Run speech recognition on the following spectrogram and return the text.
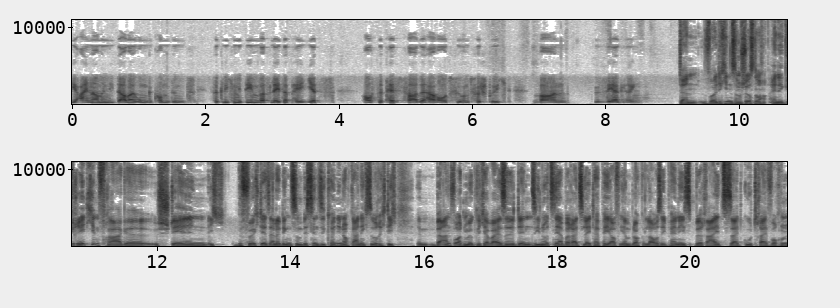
die Einnahmen, die dabei rumgekommen sind, verglichen mit dem, was LaterPay jetzt aus der Testphase heraus für uns verspricht, waren sehr gering. Dann wollte ich Ihnen zum Schluss noch eine Gretchenfrage stellen. Ich befürchte jetzt allerdings so ein bisschen, Sie können die noch gar nicht so richtig ähm, beantworten möglicherweise, denn Sie nutzen ja bereits LaterPay auf Ihrem Blog Lousy Pennies bereits seit gut drei Wochen.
